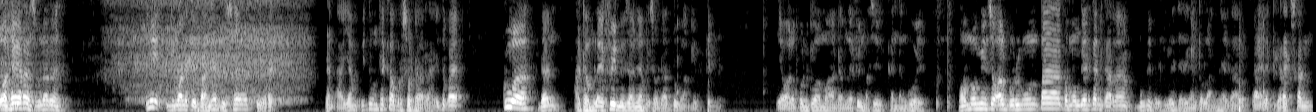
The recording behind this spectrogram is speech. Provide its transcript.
wah heran sebenarnya. Ini gimana ceritanya bisa T-Rex dan ayam itu mereka bersaudara? Itu kayak gua dan Adam Levin misalnya bersaudara tuh nggak mungkin ya walaupun gua sama Adam Levin masih ganteng gue. Ngomongin soal burung unta kemungkinan kan karena mungkin berpikir jaringan tulangnya. Kalau kayak T-Rex kan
